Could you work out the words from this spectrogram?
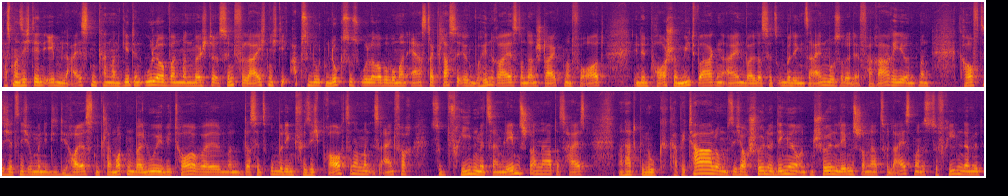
dass man sich den eben leisten kann. Man geht in Urlaub, wann man möchte. Es sind vielleicht nicht die absoluten Luxusurlaube, wo man erster Klasse irgendwo hinreist und dann steigt man vor Ort in den Porsche Mietwagen ein, weil das jetzt unbedingt sein muss oder der Ferrari und man kauft sich jetzt nicht unbedingt die, die teuersten Klamotten bei Louis Louis Vuitton, weil man das jetzt unbedingt für sich braucht, sondern man ist einfach zufrieden mit seinem Lebensstandard. Das heißt, man hat genug Kapital, um sich auch schöne Dinge und einen schönen Lebensstandard zu leisten. Man ist zufrieden damit,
